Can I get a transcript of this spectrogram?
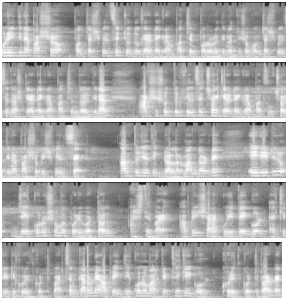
উনিশ দিনার পাঁচশো পঞ্চাশ ফিলসে চোদ্দ ক্যারেট এক গ্রাম পাচ্ছেন, পনেরো দিনার দুশো পঞ্চাশ ফিলসে দশ ক্যারেট এক গ্রাম পাচ্ছেন, দশ দিনার আটশো সত্তর ফিলসে ছয় ক্যারেট এক গ্রাম পাচ্ছেন, ছয় দিনার পাঁচশো বিশ ফিলসে। আন্তর্জাতিক ডলার মানদণ্ডে এই রেটের যে কোনো সময় পরিবর্তন আসতে পারে। আপনি সারা কুয়েতে গোল্ড একই রেটে খরিদ করতে পারছেন। কারণে আপনি যে কোনো মার্কেট থেকেই গোল্ড খরিদ করতে পারবেন।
